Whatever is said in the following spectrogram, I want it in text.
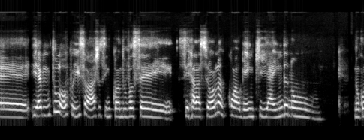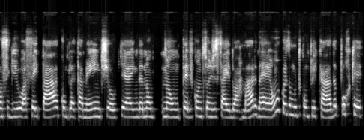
É, e é muito louco isso, eu acho, assim, quando você se relaciona com alguém que ainda não, não conseguiu aceitar completamente ou que ainda não, não teve condições de sair do armário, né? É uma coisa muito complicada, porque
